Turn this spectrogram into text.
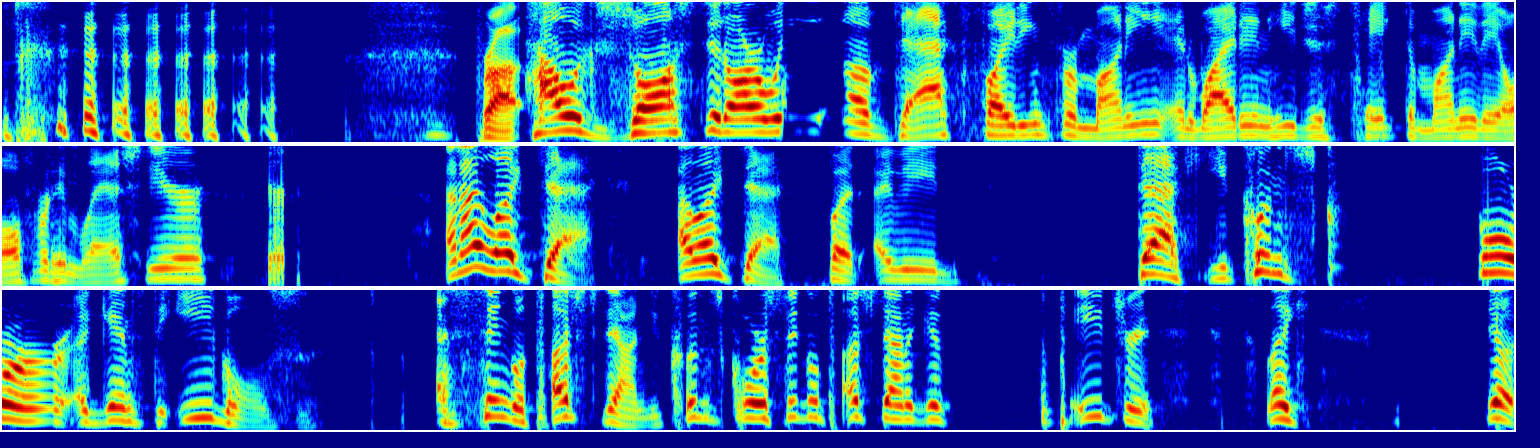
Pro- How exhausted are we of Dak fighting for money, and why didn't he just take the money they offered him last year? And I like Dak. I like Dak, but I mean, Dak, you couldn't score against the Eagles a single touchdown. You couldn't score a single touchdown against the Patriot. Like, you know,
